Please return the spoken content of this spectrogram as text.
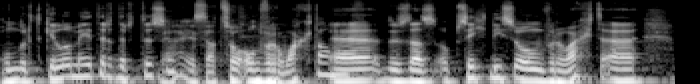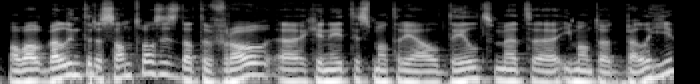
honderd kilometer ertussen. Ja, is dat zo onverwacht dan? Eh, dus dat is op zich niet zo onverwacht. Eh, maar wat wel interessant was, is dat de vrouw eh, genetisch materiaal deelt met eh, iemand uit België.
